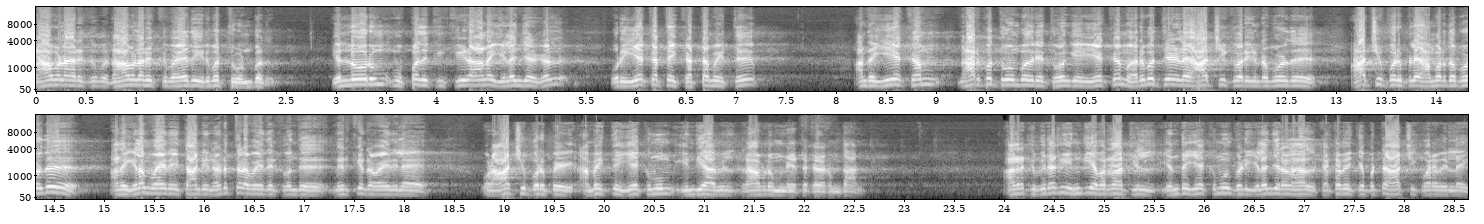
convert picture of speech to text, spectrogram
நாவலருக்கு நாவலருக்கு வயது இருபத்தி ஒன்பது எல்லோரும் முப்பதுக்கு கீழான இளைஞர்கள் ஒரு இயக்கத்தை கட்டமைத்து அந்த இயக்கம் நாற்பத்தி ஒன்பதிலே துவங்கிய இயக்கம் அறுபத்தி ஏழு ஆட்சிக்கு வருகின்ற பொழுது ஆட்சி பொறுப்பிலே அமர்ந்த பொழுது அந்த இளம் வயதை தாண்டி நடுத்தர வயதிற்கு வந்து நிற்கின்ற வயதிலே ஒரு ஆட்சி பொறுப்பை அமைத்த இயக்கமும் இந்தியாவில் திராவிட முன்னேற்ற கழகம்தான். அதற்கு பிறகு இந்திய வரலாற்றில் எந்த இயக்கமும் இப்படி இளைஞர்களால் கட்டமைக்கப்பட்டு ஆட்சிக்கு வரவில்லை.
